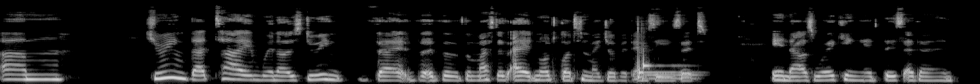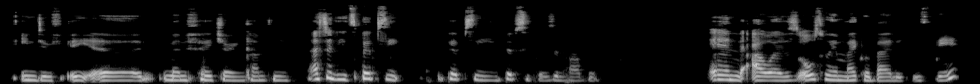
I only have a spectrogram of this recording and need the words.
Um, during that time when I was doing the, the, the, the master's, I had not gotten my job at MCAZ. and I was working at this other indie, uh, manufacturing company. Actually, it's Pepsi, Pepsi, PepsiCo Zimbabwe. And I was also a microbiologist there.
